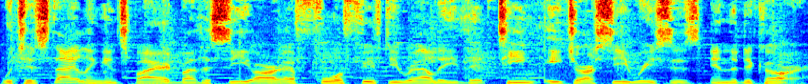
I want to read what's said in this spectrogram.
which is styling inspired by the CRF 450 Rally that Team HRC races in the Dakar.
